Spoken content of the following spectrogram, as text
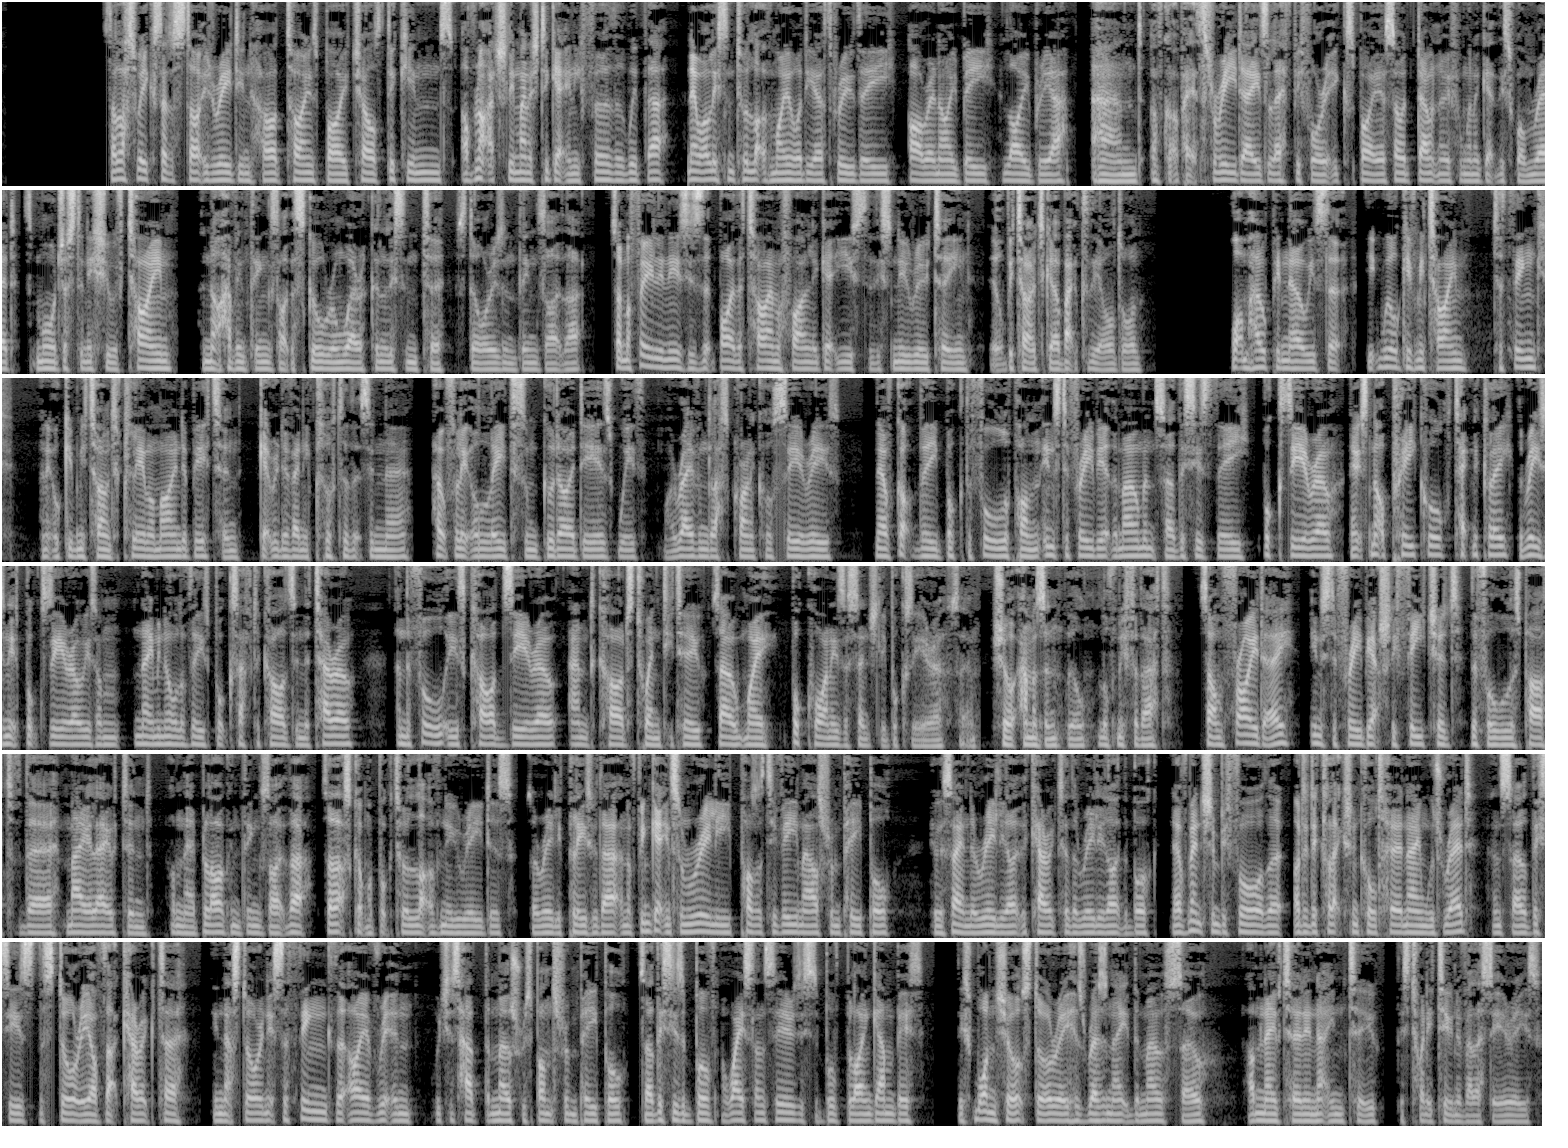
So last week I said I started reading Hard Times by Charles Dickens. I've not actually managed to get any further with that. Now I listen to a lot of my audio through the RNIB library app and I've got about three days left before it expires, so I don't know if I'm going to get this one read. It's more just an issue of time and not having things like the schoolroom where I can listen to stories and things like that. So my feeling is is that by the time I finally get used to this new routine, it'll be time to go back to the old one. What I'm hoping though is that it will give me time to think and it'll give me time to clear my mind a bit and get rid of any clutter that's in there. Hopefully, it'll lead to some good ideas with my Ravenglass Chronicles series. Now, I've got the book The Fool up on Instafreebie at the moment, so this is the book zero. Now, it's not a prequel, technically. The reason it's book zero is I'm naming all of these books after cards in the tarot, and The Fool is card zero and card 22. So, my book one is essentially book zero, so I'm sure Amazon will love me for that. So on Friday, Instafreebie actually featured The Fool as part of their mail out and on their blog and things like that. So that's got my book to a lot of new readers. So really pleased with that. And I've been getting some really positive emails from people who are saying they really like the character, they really like the book. Now I've mentioned before that I did a collection called Her Name Was Red, and so this is the story of that character in that story, and it's the thing that I have written which has had the most response from people. So this is above my Wasteland series, this is above Blind Gambit, this one short story has resonated the most, so I'm now turning that into this 22 novella series,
